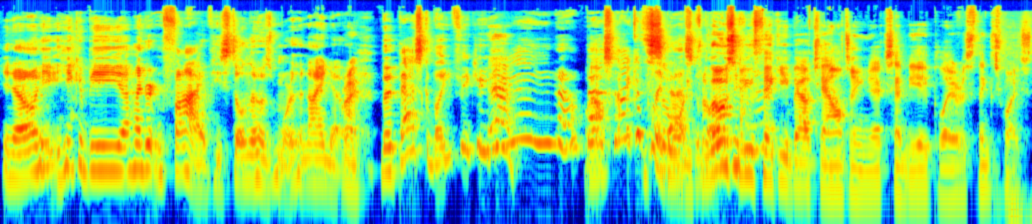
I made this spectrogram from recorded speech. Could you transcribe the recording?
you know, he, he could be 105. He still knows more than I know." Right. But basketball, you figure, yeah, Yeah. you know, Well, basketball, I can play So, for those of you thinking about challenging ex NBA players, think twice.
